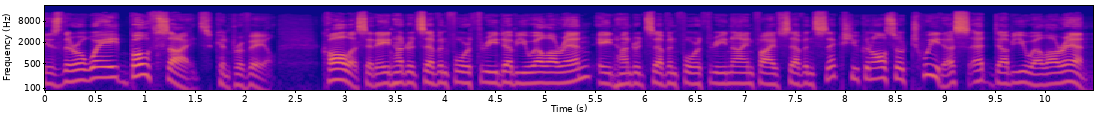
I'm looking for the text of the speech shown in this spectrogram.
Is there a way both sides can prevail? Call us at 800 743 WLRN, 800 743 9576. You can also tweet us at WLRN.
